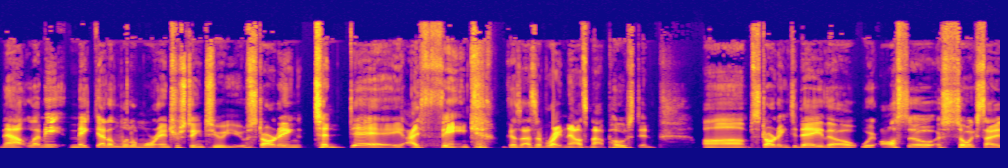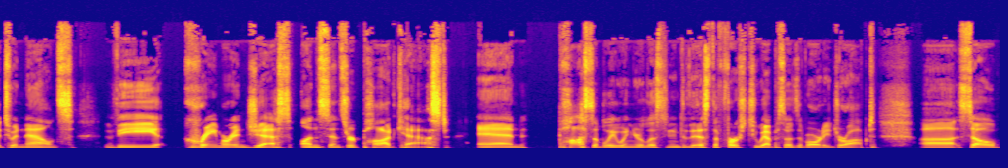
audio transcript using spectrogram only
Now, let me make that a little more interesting to you. Starting today, I think, because as of right now, it's not posted. Um, starting today, though, we're also so excited to announce the Kramer and Jess Uncensored podcast. And possibly when you're listening to this, the first two episodes have already dropped. Uh, so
